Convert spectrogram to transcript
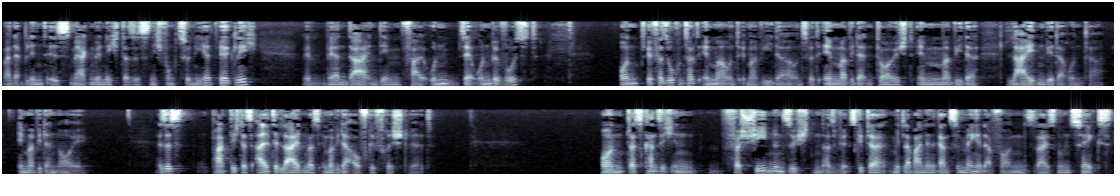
Weil er blind ist, merken wir nicht, dass es nicht funktioniert wirklich. Wir werden da in dem Fall un, sehr unbewusst. Und wir versuchen es halt immer und immer wieder. Uns wird immer wieder enttäuscht, immer wieder leiden wir darunter, immer wieder neu. Es ist praktisch das alte Leiden, was immer wieder aufgefrischt wird. Und das kann sich in verschiedenen Süchten, also es gibt ja mittlerweile eine ganze Menge davon, sei es nun Sex,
